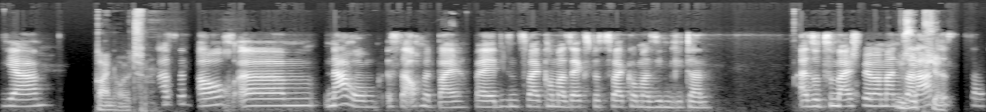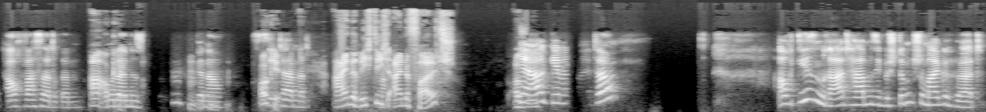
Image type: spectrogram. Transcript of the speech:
Ja. Reinhold. Da sind auch ähm, Nahrung ist da auch mit bei, bei diesen 2,6 bis 2,7 Litern. Also zum Beispiel, wenn man einen Salat isst, ist halt auch Wasser drin. Ah, okay. Oder eine Suppe. Mhm. Genau. Das okay. Eine richtig, eine falsch. Also ja, gehen wir weiter. Auch diesen Rat haben Sie bestimmt schon mal gehört.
